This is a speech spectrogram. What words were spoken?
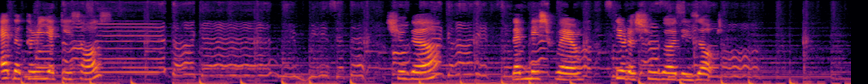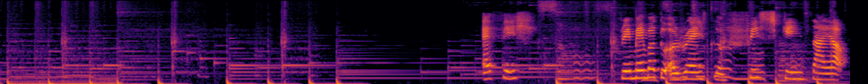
Add the teriyaki sauce, sugar, then mix well till the sugar dissolves. Add fish. Remember to arrange the fish skin side up.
